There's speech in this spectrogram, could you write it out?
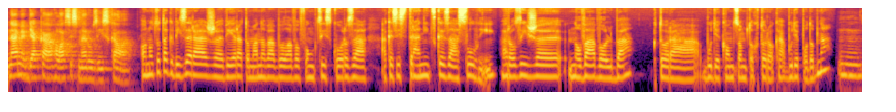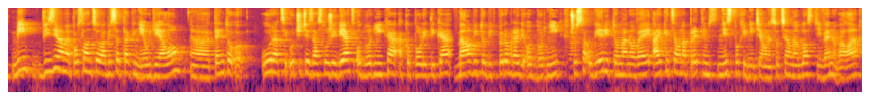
najmä vďaka hlasy Smeru získala. Ono to tak vyzerá, že Viera Tomanová bola vo funkcii skôr za akési stranické zásluhy hrozí, že nová voľba ktorá bude koncom tohto roka, bude podobná? Mm, my vyzývame poslancov, aby sa tak neudialo. Tento úrad si určite zaslúži viac odborníka ako politika. Mal by to byť prvom rade odborník, čo sa u Viery Tomanovej, aj keď sa ona predtým nespochybniteľné sociálnej oblasti venovala,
